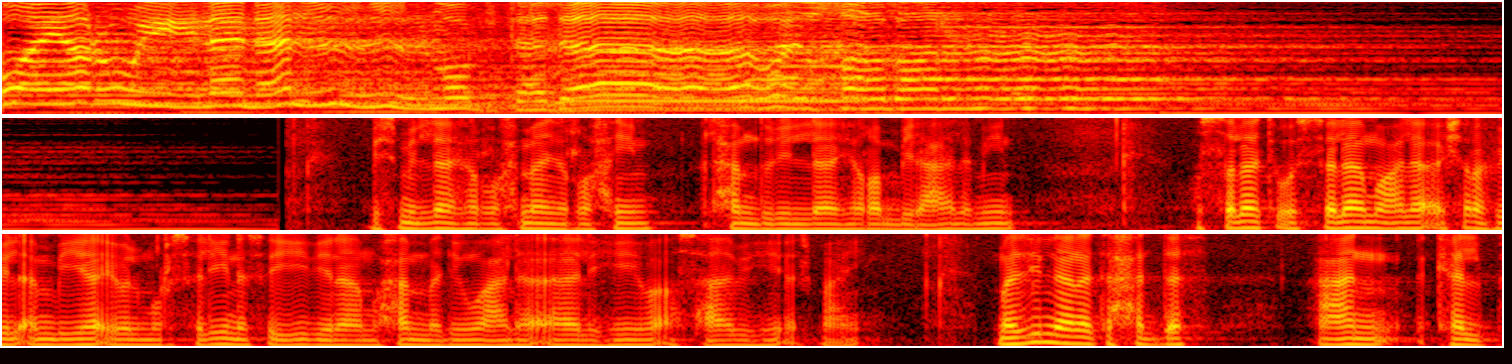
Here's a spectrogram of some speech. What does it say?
ويروي لنا المبتدأ والخبر. بسم الله الرحمن الرحيم. الحمد لله رب العالمين. والصلاة والسلام على أشرف الأنبياء والمرسلين سيدنا محمد وعلى آله وأصحابه أجمعين. ما زلنا نتحدث عن كلب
